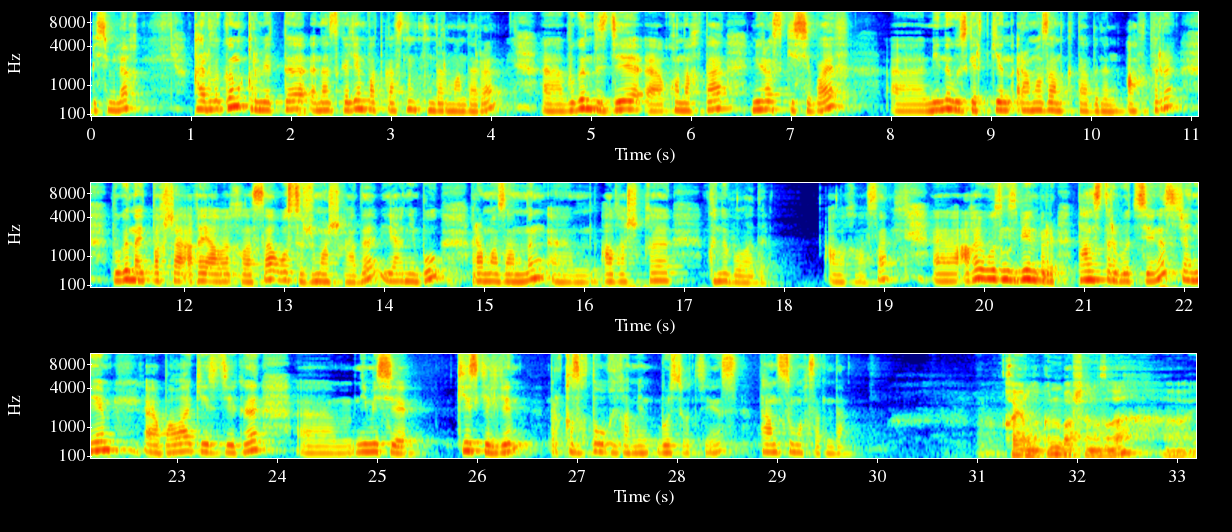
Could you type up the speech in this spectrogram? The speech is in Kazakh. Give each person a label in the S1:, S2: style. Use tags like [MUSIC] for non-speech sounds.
S1: бисмиллах. Қайырлы күн құрметті нәзік әлем подкастының тыңдармандары. Ә, бүгін бізде ә, қонақта мирас кесебаев ә, мені өзгерткен рамазан кітабының авторы. Бүгін айтпақшы ағай алла қаласа осы жұма шығады. Яғни бұл рамазанның ә, алғашқы күні болады. Алла қаласа. Ә, ағай өзіңізбен бір таныстырып өтсеңіз және ә, бала кездегі ә, немесе кез келген бір қызықты оқиғамен бөлісіп өтсеңіз танысу мақсатында.
S2: Қайырлы күн баршаңызға.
